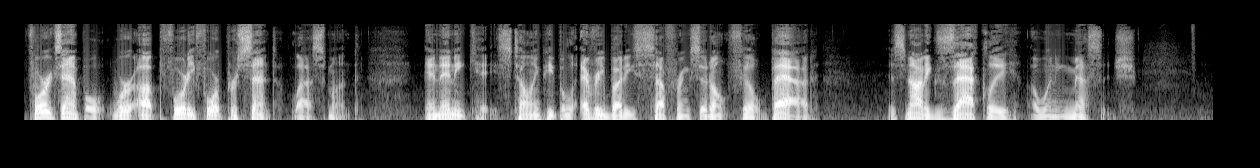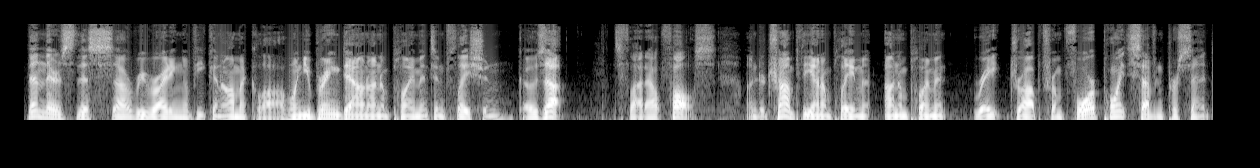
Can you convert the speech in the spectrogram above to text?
for example, were up 44% last month. In any case, telling people everybody's suffering so don't feel bad is not exactly a winning message. Then there's this uh, rewriting of economic law. When you bring down unemployment, inflation goes up. It's flat out false. Under Trump, the unemployment, unemployment rate dropped from 4.7%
